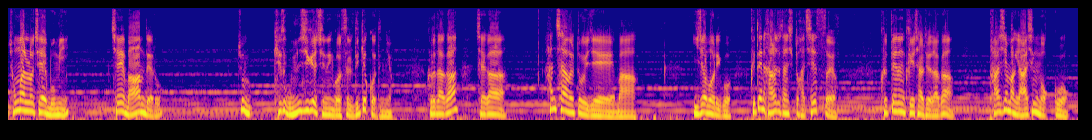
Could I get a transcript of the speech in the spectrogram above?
정말로 제 몸이 제 마음대로 좀 계속 움직여지는 것을 느꼈거든요. 그러다가 제가 한참을 또 이제 막 잊어버리고 그때는 간헐적 단식도 같이 했어요. 그때는 그게 잘 되다가 다시 막 야식 먹고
